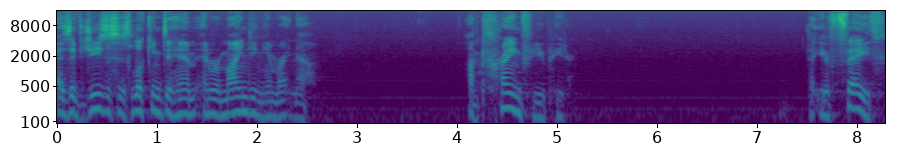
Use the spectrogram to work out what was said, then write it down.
as if Jesus is looking to him and reminding him right now I'm praying for you, Peter, that your faith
